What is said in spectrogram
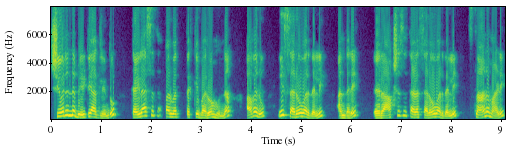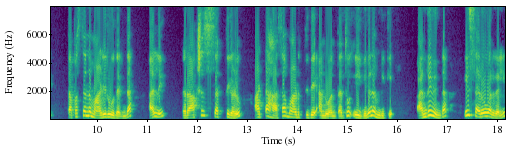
ಶಿವನನ್ನ ಭೇಟಿಯಾಗ್ಲೆಂದು ಕೈಲಾಸ ಪರ್ವತಕ್ಕೆ ಬರುವ ಮುನ್ನ ಅವನು ಈ ಸರೋವರದಲ್ಲಿ ಅಂದರೆ ರಾಕ್ಷಸ ತಳ ಸರೋವರದಲ್ಲಿ ಸ್ನಾನ ಮಾಡಿ ತಪಸ್ಸನ್ನ ಮಾಡಿರುವುದರಿಂದ ಅಲ್ಲಿ ರಾಕ್ಷಸ ಶಕ್ತಿಗಳು ಅಟ್ಟಹಾಸ ಮಾಡುತ್ತಿದೆ ಅನ್ನುವಂಥದ್ದು ಈಗಿನ ನಂಬಿಕೆ. ಅಂದಿನಿಂದ ಈ ಸರೋವರದಲ್ಲಿ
